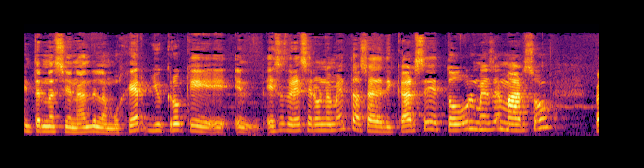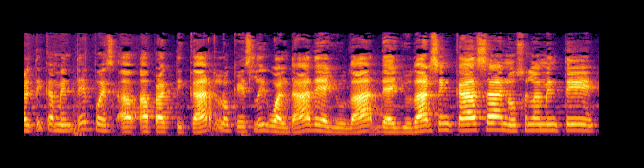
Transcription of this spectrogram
internacional de la mujer, yo creo que eh, esa debería ser una meta, o sea, dedicarse todo el mes de marzo prácticamente pues a, a practicar lo que es la igualdad, de ayudar, de ayudarse en casa, no solamente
